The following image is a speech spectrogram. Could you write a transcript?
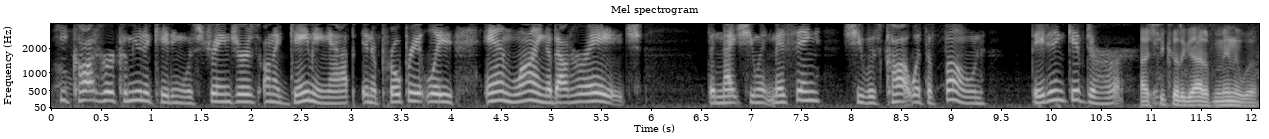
he caught her communicating with strangers on a gaming app inappropriately and lying about her age. The night she went missing, she was caught with a phone they didn't give to her. She could have got it from anywhere.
